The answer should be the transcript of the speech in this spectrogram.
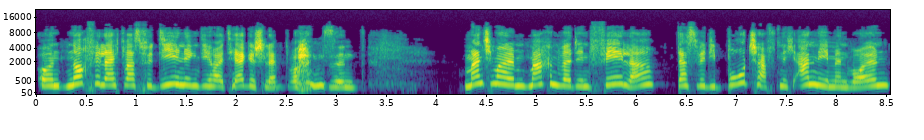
Und noch vielleicht was für diejenigen, die heute hergeschleppt worden sind. Manchmal machen wir den Fehler, dass wir die Botschaft nicht annehmen wollen,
